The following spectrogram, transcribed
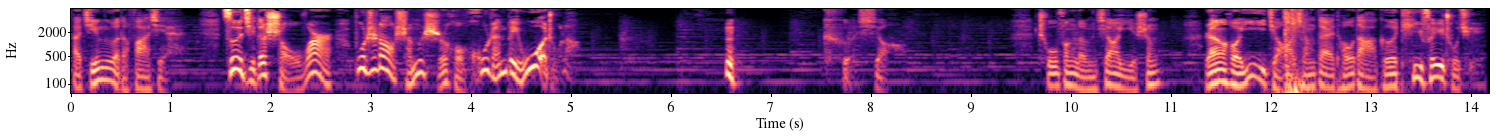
他惊愕的发现，自己的手腕不知道什么时候忽然被握住了。可笑！楚风冷笑一声，然后一脚将带头大哥踢飞出去，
